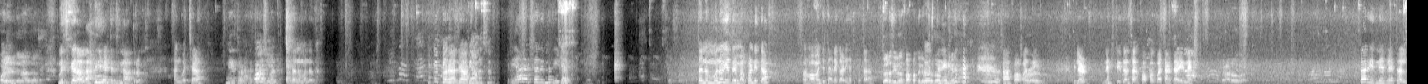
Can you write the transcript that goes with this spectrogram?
ಅವ್ರು ಎರಡು ದಿನ ಆದ್ರೆ? ಮಿಸ್ಕಿರಲ್ಲ ಎಂಟು ದಿನ ಆದರೂ. ಹಂಗೆ ಬಚ್ಚಾಳ. ನೀರು ತೊಡಾಕತ್ತೆ ಯಜಮಾನ್ ತನು ಮನದ ಅಲ್ಲಿ ಯಾರು ಸರ್ ಈಗ ತನ್ನ ಮನು ಇದ್ರಿ ಮಲ್ಕೊಂಡಿದ್ದ. ಅವ್ರ ಮಾಮನ ಜೊತೆ ಅಲ್ಲೇ ಗಾಡಿ ಹತ್ಕೋತಾರ. ತೋರಿಸಿ ಪಾಪ ತಲೆ ಹಾ, ಪಾಪ. ಇಲ್ಲ ನೆಕ್ಸ್ಟ್ ಇದೊಂದು ಸಣ್ಣ ಪಾಪಾಗ ಬಾಚಾಡ್ತಾರೆ ನೆಕ್ಸ್ಟ್ ಸರ್ ಇದನ್ನೆಲ್ಲ ಇಟ್ರಲ್ಲ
